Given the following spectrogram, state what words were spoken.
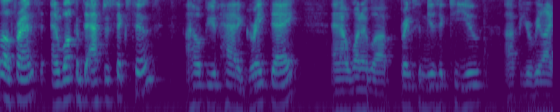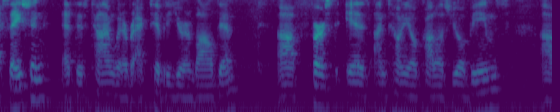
Hello, friends, and welcome to After Six Tunes. I hope you've had a great day, and I want to uh, bring some music to you uh, for your relaxation at this time, whatever activity you're involved in. Uh, first is Antonio Carlos Jobim's uh,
